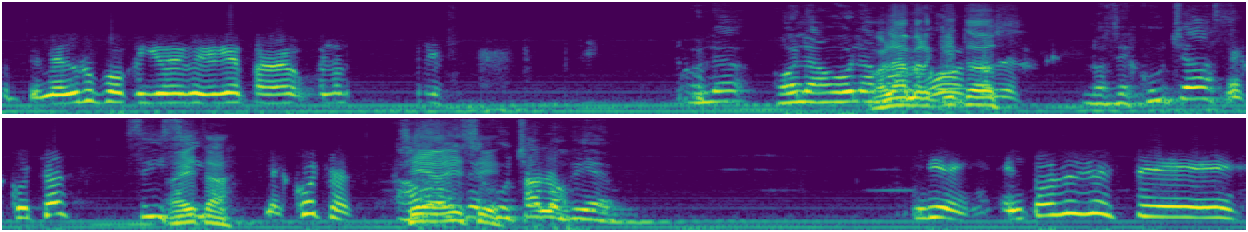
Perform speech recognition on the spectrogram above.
el primer grupo que yo llegué para Buenos Aires. Hola, hola, hola. Hola. Marquitos. ¿Nos escuchas? ¿Me escuchas? Sí, sí. Ahí está. ¿Me escuchas? Sí, Ahora ahí te sí. escuchamos bien. Bien, entonces, este,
